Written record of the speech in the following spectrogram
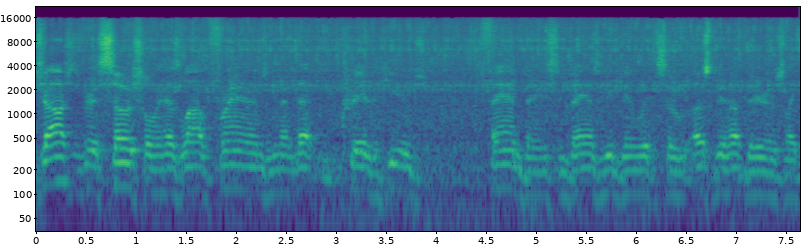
Josh is very social and has a lot of friends, and that, that created a huge fan base and bands that he'd been with. So us being up there was like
